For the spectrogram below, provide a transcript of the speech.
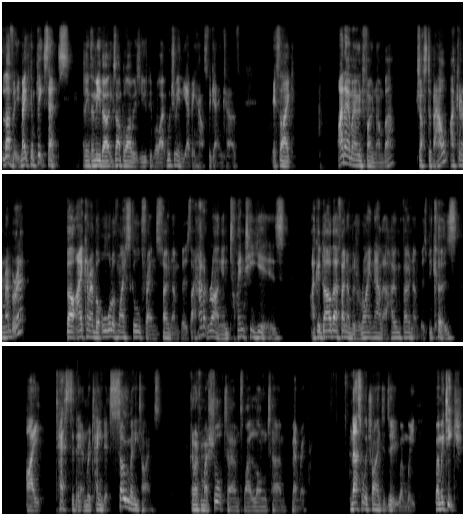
Lovely, it makes complete sense. I think for me, the example I always use, people are like, what do you mean the Ebbinghaus forgetting curve? It's like, I know my own phone number, just about, I can remember it. But I can remember all of my school friends' phone numbers that I haven't rung in 20 years. I could dial their phone numbers right now, their home phone numbers, because I tested it and retained it so many times. Going from my short term to my long term memory. And that's what we're trying to do when we when we teach.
